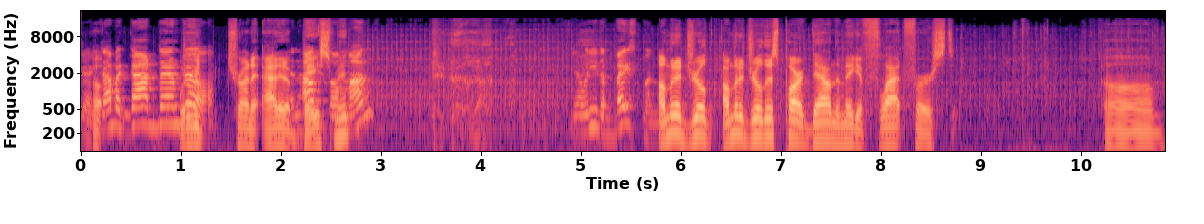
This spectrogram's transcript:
Yeah, Uh, grab a goddamn what are we drill. trying to add in a and basement? Some, man. Yeah, we need a basement. I'm gonna drill. I'm gonna drill this part down to make it flat first. Um.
